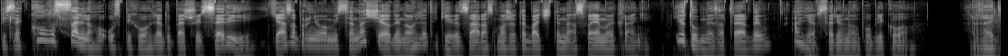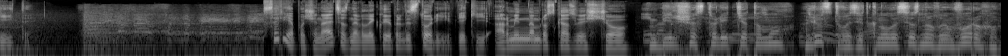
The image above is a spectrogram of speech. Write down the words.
Після колосального успіху огляду першої серії я забронював місце на ще один огляд, який ви зараз можете бачити на своєму екрані. Ютуб не затвердив, а я все рівно опублікував. Радійте. Серія починається з невеликої предісторії, в якій Армін нам розказує, що Більше століття тому людство зіткнулося з новим ворогом.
